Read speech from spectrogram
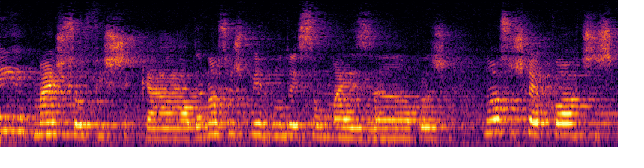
bem mais sofisticada, nossas perguntas são mais amplas, nossos recortes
